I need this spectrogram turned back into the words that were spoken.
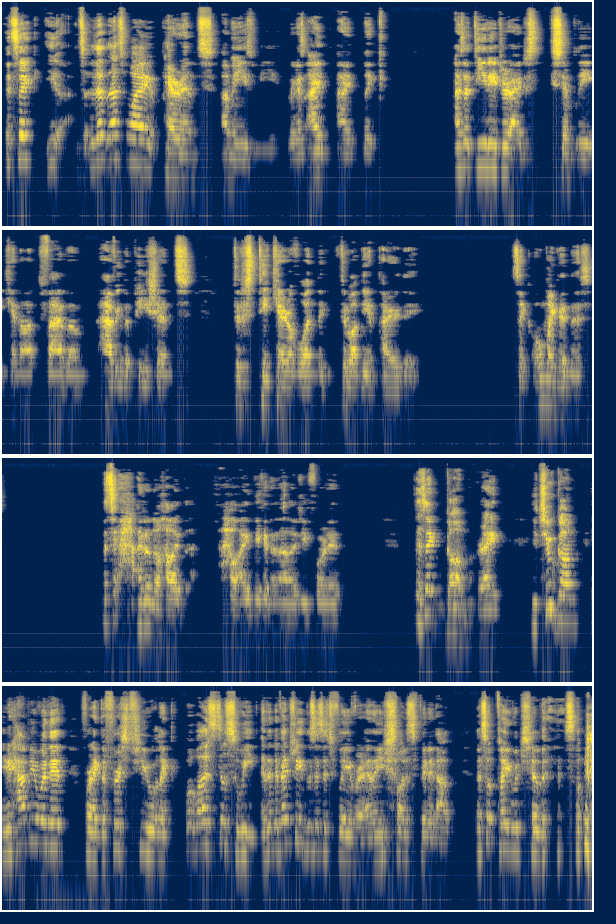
It's like yeah, so that, that's why parents amaze me because I I like as a teenager I just simply cannot fathom having the patience to just take care of one like throughout the entire day. It's like oh my goodness. It's I don't know how I how I make an analogy for it. It's like gum, right? You chew gum and you're happy with it for like the first few like well, it's still sweet and then eventually it loses its flavor and then you just want to spit it out that's what playing with children is like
